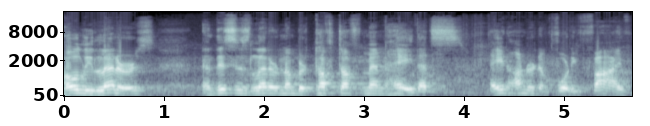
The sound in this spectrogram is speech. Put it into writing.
holy letters, and this is letter number Tuf Tuf Mem Hey. That's 845,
